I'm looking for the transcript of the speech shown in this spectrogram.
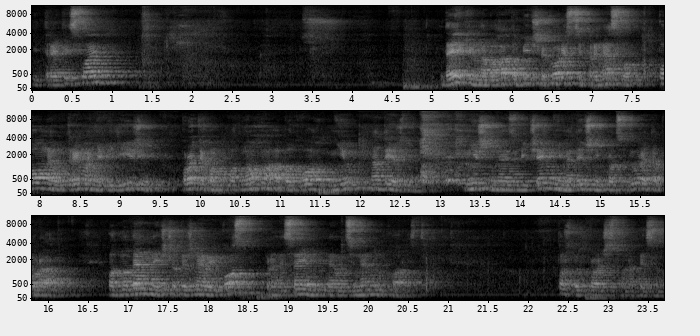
І третій слайд. Деяким набагато більше користі принесло повне утримання від їжі протягом одного або двох днів на тиждень, ніж незліченні медичні процедури та поради. Одноденний щотижневий пост принесе їм неоціненну користь. Тож тут пророчество написано.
